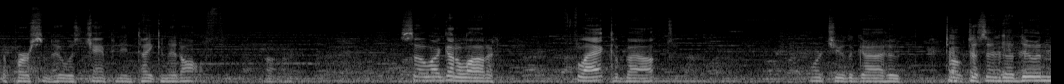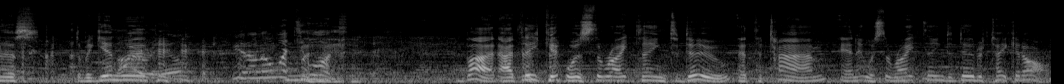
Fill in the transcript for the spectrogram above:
the person who was championing taking it off. Uh, so I got a lot of flack about, weren't you the guy who talked us into doing this to begin with? You don't know what you want. But I think it was the right thing to do at the time, and it was the right thing to do to take it off.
